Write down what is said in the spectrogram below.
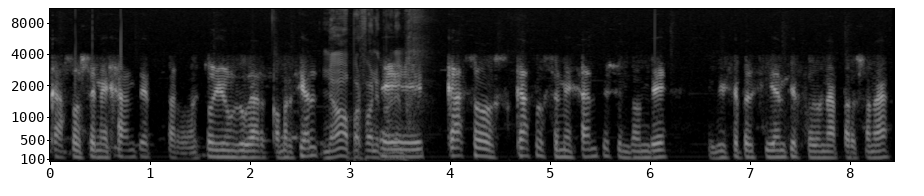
casos semejantes, perdón, estoy en un lugar comercial, No, por favor, no eh, casos casos semejantes en donde el vicepresidente fue una persona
